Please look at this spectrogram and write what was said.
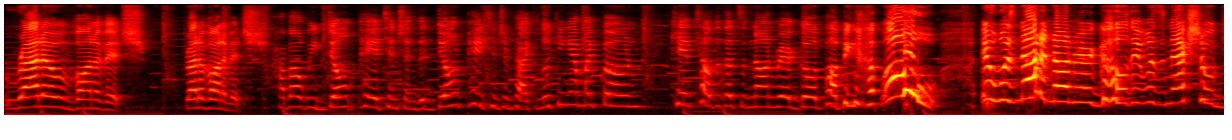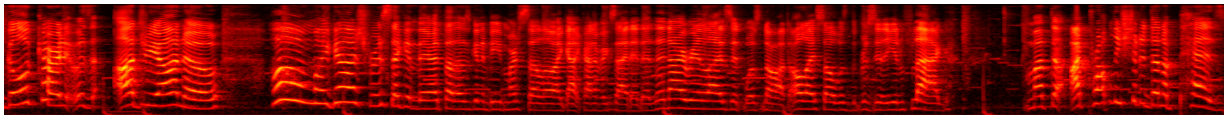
Radovanovich. Radovanovich. How about we don't pay attention? The don't pay attention pack. Looking at my phone, can't tell that that's a non-rare gold popping up. Oh! It was not a non-rare gold. It was an actual gold card. It was Adriano. Oh my gosh, for a second there, I thought that was gonna be Marcelo. I got kind of excited, and then I realized it was not. All I saw was the Brazilian flag. Mata, I probably should have done a Pez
